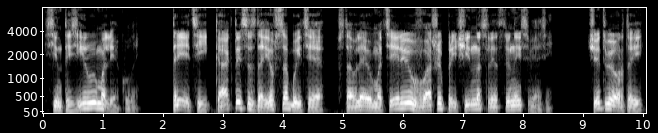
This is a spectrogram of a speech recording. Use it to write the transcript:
Синтезирую молекулы. Третий. Как ты создаешь события? Вставляю материю в ваши причинно-следственные связи. Четвертый.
